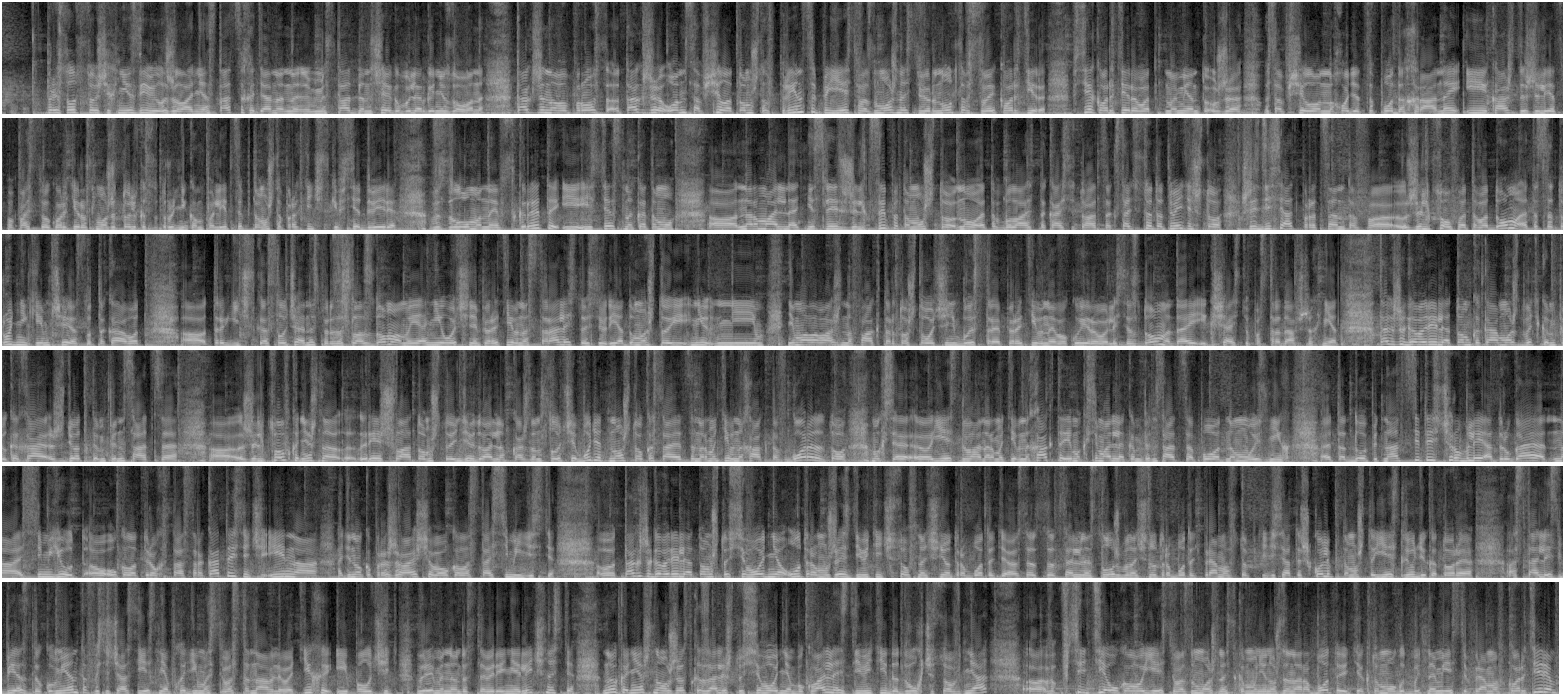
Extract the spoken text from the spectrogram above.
присутствующих не изъявил желания остаться, хотя на места для ночлега были организованы. Также на вопрос, также он сообщил о том, что в принципе есть возможность вернуться в свои квартиры. Все квартиры в этот момент уже, сообщил он, находятся под охраной, и каждый жилец попасть в свою квартиру сможет только сотрудникам полиции, потому что практически все двери взломаны, вскрыты, и, естественно, к этому э, нормально отнеслись жильцы, потому что, ну, это была такая ситуация. Кстати, стоит отметить, что 60% э, жильцов этого дома это сотрудники МЧС. Вот такая вот э, трагическая случайность произошла с домом, и они очень оперативно старались. То есть я думаю, что и не, не- немаловажный фактор то, что очень быстро и оперативно эвакуировались из дома, да, и, к счастью, пострадавших нет. Также говорили о том, какая может быть, компе- какая ждет компенсация э, жильцов. Конечно, речь шла о том, что индивидуально в каждом случае будет, но что касается нормативных актов города, то макси- э, есть два нормативных акта, и максимальная компенсация по одному из них это до 15 тысяч рублей, а другая на семью э, около 340 тысяч и на одиноко проживающего около 170. Вот. Также говорили о том, что сегодня утром уже с 9 часов начнет работать, э, со- социальные службы начнут работать прямо в 150-й школе, потому что есть люди, которые остались без документов, и сейчас есть необходимость восстанавливать их и, и получить временное удостоверение личности. Ну и, конечно, уже сказали, что сегодня буквально с 9 до 2 часов дня э, все те, у кого есть возможность, кому не нужно на работу, и те, кто могут быть на месте прямо в квартире,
